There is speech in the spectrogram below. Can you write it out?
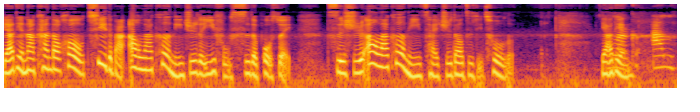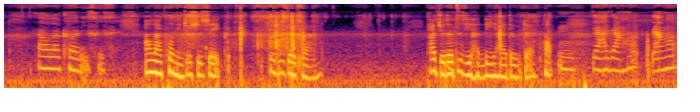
雅典娜看到后，气得把奥拉克尼织的衣服撕得破碎。此时，奥拉克尼才知道自己错了。雅典奥奥拉克尼是谁？奥拉克尼就是这个，就是这个啊。他觉得自己很厉害，对不对？好，嗯，然然后然后，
